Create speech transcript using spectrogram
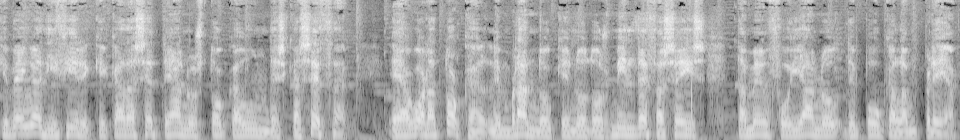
que ven a dicir que cada sete anos toca un de escaseza. E agora toca, lembrando que no 2016 tamén foi ano de pouca lamprea.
